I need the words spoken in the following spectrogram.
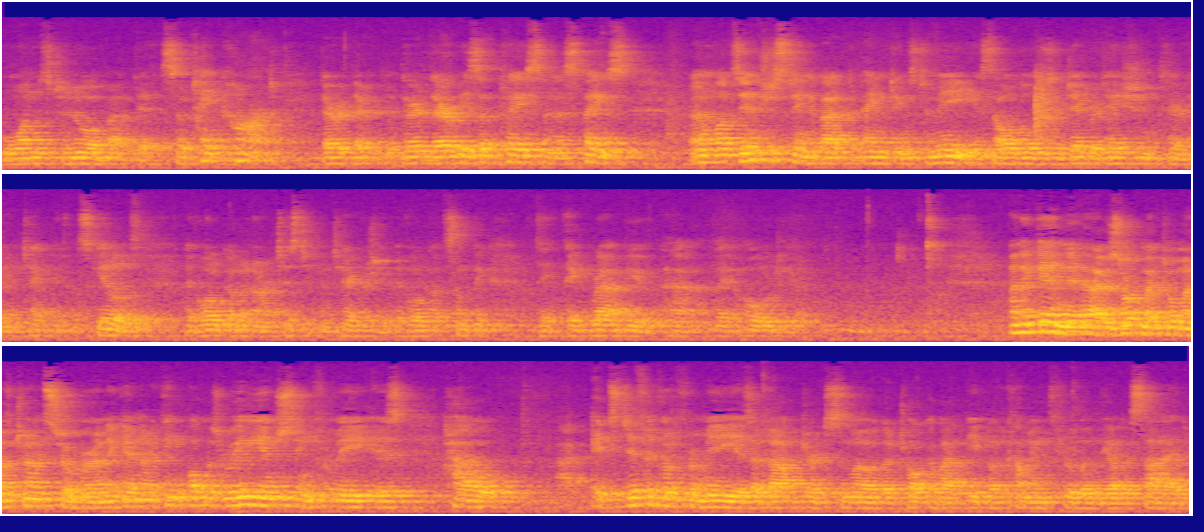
wants to know about this. So take heart. There, there, there, there is a place and a space. And what's interesting about the paintings to me is although there's a degradation clearly in technical skills, they've all got an artistic integrity. They've all got something, they, they grab you, uh, they hold you. And again, I was talking about Thomas Tranströmer, and again, I think what was really interesting for me is how it's difficult for me as a doctor somehow to talk about people coming through on the other side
